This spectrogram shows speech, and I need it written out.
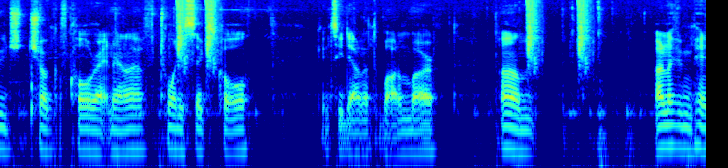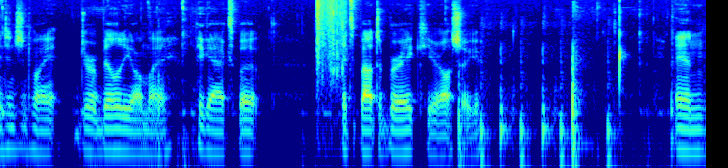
Huge chunk of coal right now. I have 26 coal. You can see down at the bottom bar. Um, I don't know if you've been paying attention to my durability on my pickaxe, but it's about to break. Here, I'll show you. And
